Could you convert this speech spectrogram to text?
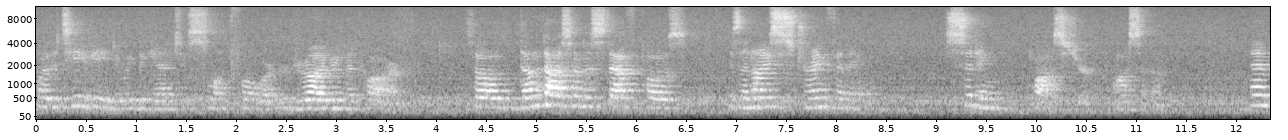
or the TV do we begin to slump forward, or driving the car. So Dandasana staff pose is a nice strengthening sitting posture, asana. And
